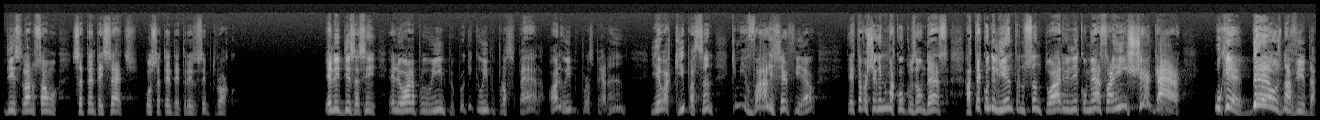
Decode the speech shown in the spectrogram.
disse lá no Salmo 77 ou 73, eu sempre troco. Ele disse assim: ele olha para o ímpio, por que, que o ímpio prospera? Olha o ímpio prosperando. E eu aqui passando, que me vale ser fiel. Ele estava chegando numa conclusão dessa. Até quando ele entra no santuário, ele começa a enxergar o que? Deus na vida.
